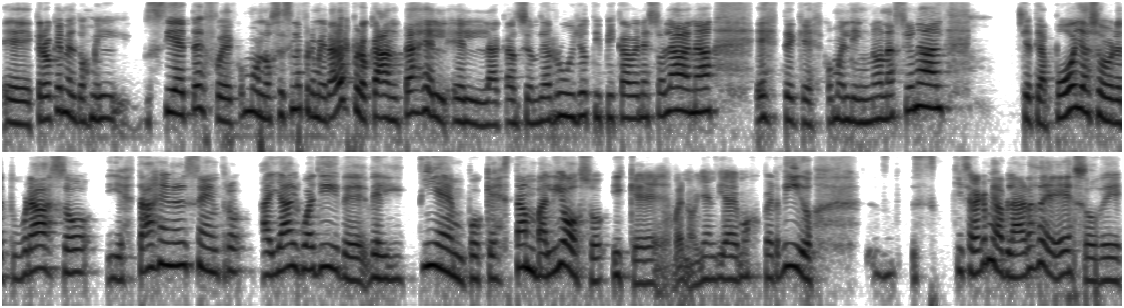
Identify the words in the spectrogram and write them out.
eh, creo que en el 2007 fue como, no sé si la primera vez, pero cantas el, la canción de Arrullo típica venezolana, este, que es como el himno nacional que te apoya sobre tu brazo y estás en el centro, hay algo allí de, del tiempo que es tan valioso y que, bueno, hoy en día hemos perdido. Quisiera que me hablaras de eso, de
